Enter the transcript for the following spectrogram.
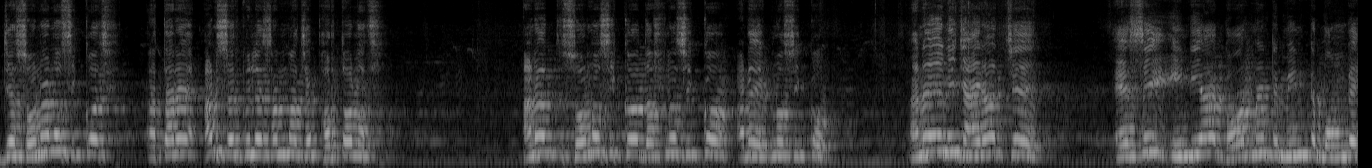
જે સોનાનો સિક્કો છે અત્યારે અનસર્ક્યુલેશનમાં છે, ફરતો નથી. અને સોનો સિક્કો દસનો સિક્કો અને એકનો સિક્કો. અને એની જાહેરાત છે AC India government mint Bombay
